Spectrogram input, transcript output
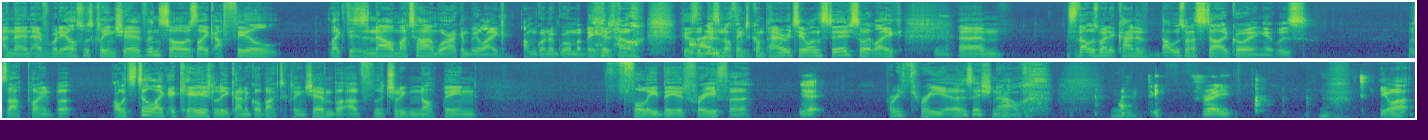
and then everybody else was clean shaven. So I was like, I feel like this is now my time where I can be like, I'm gonna grow my beard out because there's nothing to compare it to on stage. So it like, Yeah. um, so that was when it kind of that was when I started growing. It was was that point, but I would still like occasionally kind of go back to clean shaven, but I've literally not been fully beard free for Yeah, probably three years ish now. beard free, you what?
